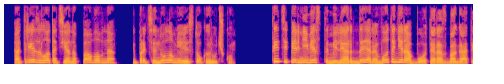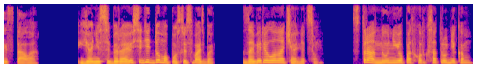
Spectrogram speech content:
— отрезала Татьяна Павловна и протянула мне листок и ручку. «Ты теперь невеста миллиардера, вот и не работай, раз богатой стала». «Я не собираюсь сидеть дома после свадьбы», заверила начальницу. Странный у нее подход к сотрудникам.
